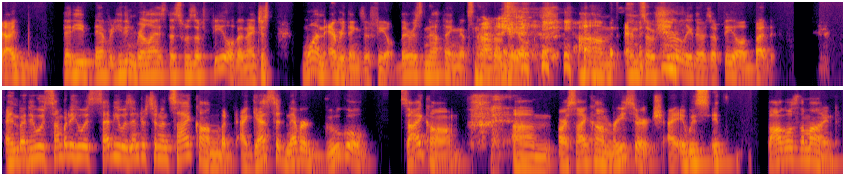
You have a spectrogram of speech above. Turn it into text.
I that he'd never, he didn't realize this was a field, and I just one, everything's a field. There is nothing that's not a field, um, and so surely there's a field, but and but who was somebody who has said he was interested in SciComm, but I guess had never Googled SciComm um, or SciComm research. I, it was it boggles the mind.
